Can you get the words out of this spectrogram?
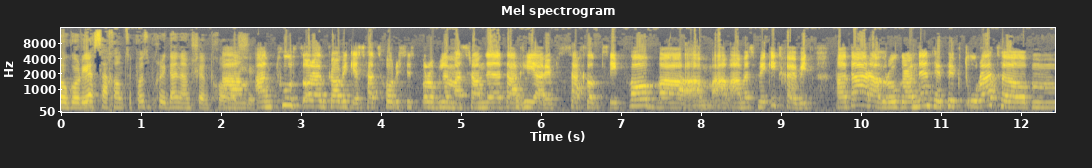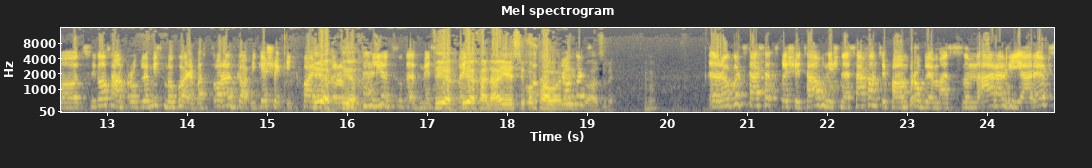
როგორია სახელმწიფოს მხრიდან ამ შემთხვევაში? ან თუ სწორად გავიგე საცხოვრისის პრობლემას, რამდენად აღიარებს სახელმწიფო ამას მეკითხებით და რამდენად ეფექტურად ცდილობს ამ პრობლემის მოგვარებას, სწორად გავიგე შეკითხვა, იმიტომ რომ ძალიან ცუდად მესმის. დიახ, დიახ, ან აი ეს იყო მთავარი აზრი. როგორც დასაწყისშიც აღნიშნა სახელმწიფო ამ პრობლემას არ აღიარებს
